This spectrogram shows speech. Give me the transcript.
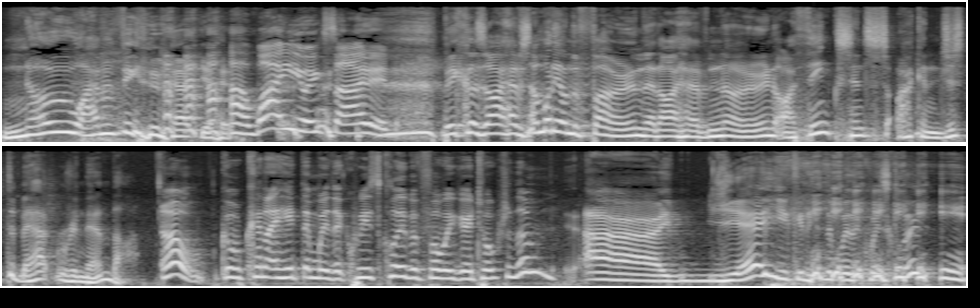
No, I haven't figured it out yet. Uh, why are you excited? because I have somebody on the phone that I have known, I think, since I can just about remember. Oh, cool. can I hit them with a quiz clue before we go talk to them? Uh, yeah, you can hit them with a quiz clue.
